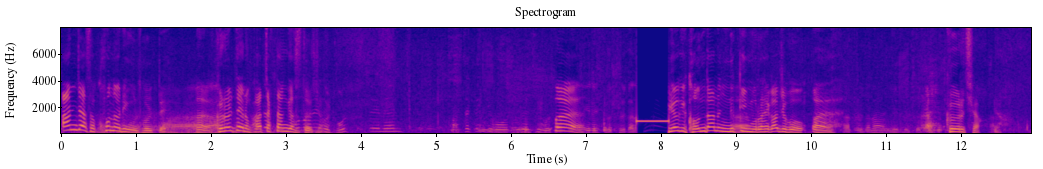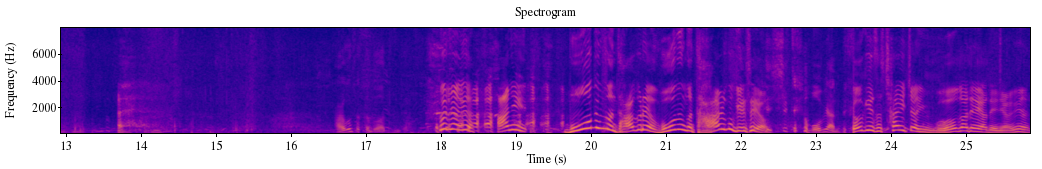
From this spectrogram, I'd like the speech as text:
앉아서 코너링을 돌 때. 네, 그럴 때는 바짝 당겨서 돌죠. 코너링을 돌 때는 바짝 당기고 이런 식으로 네. 들거나 이런 식으로 들거나 여기 건다는 느낌으로 해가지고, 네, 아, 들거나 이렇게 들거나. 그렇죠. 알고 있었던 것 같은데. 그죠? 아니, 모든 건 다 그래요. 모든 건 다 알고 계세요. 실제로 몸이 안 돼. 여기에서 차이점이 뭐가 돼야 되냐면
